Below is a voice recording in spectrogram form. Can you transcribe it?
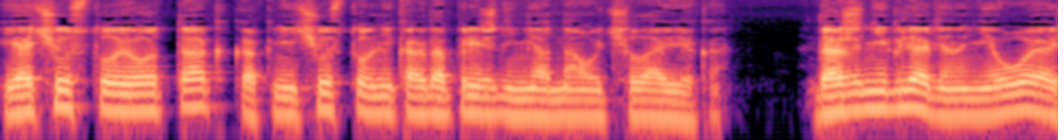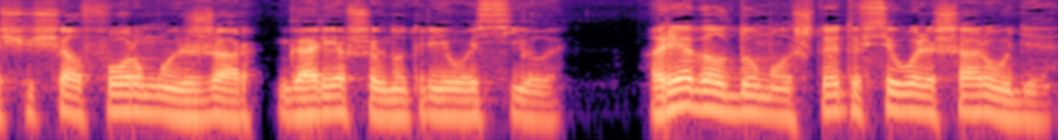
Я чувствовал его так, как не чувствовал никогда прежде ни одного человека. Даже не глядя на него, я ощущал форму и жар, горевший внутри его силы. Регал думал, что это всего лишь орудие.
